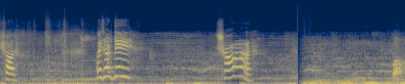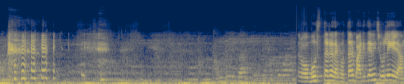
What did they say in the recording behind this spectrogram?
সর। ওই সর্দি সর। অবস্থাটা দেখো, তার বাড়িতে আমি চলে গেলাম।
